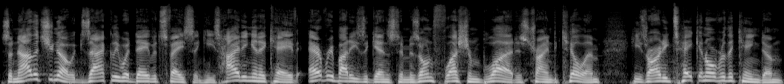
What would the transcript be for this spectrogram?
So now that you know exactly what David's facing, he's hiding in a cave. Everybody's against him. His own flesh and blood is trying to kill him. He's already taken over the kingdom.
